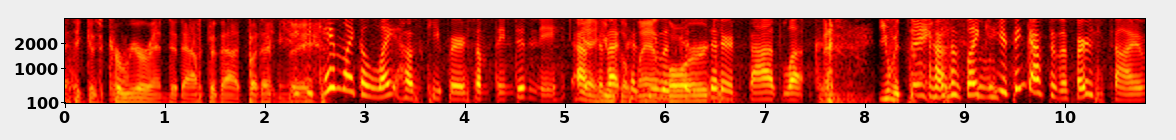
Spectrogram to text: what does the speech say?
I think his career ended after that. But I mean, he became like a lighthouse keeper or something, didn't he? After he that, because he was considered bad luck. you would think. I was like, you think after the first time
